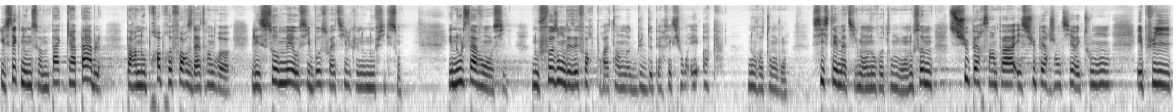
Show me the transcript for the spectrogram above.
il sait que nous ne sommes pas capables par nos propres forces d'atteindre les sommets aussi beaux soient-ils que nous nous fixons. Et nous le savons aussi. Nous faisons des efforts pour atteindre notre but de perfection et hop, nous retombons systématiquement nous retombons. Nous sommes super sympas et super gentils avec tout le monde. Et puis,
